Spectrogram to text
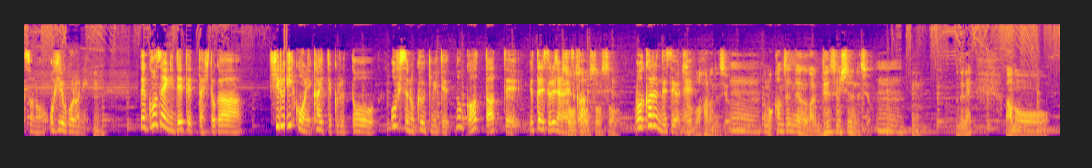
そのお昼頃に。うん。で午前に出てった人が昼以降に帰ってくるとオフィスの空気見て「なんかあった?」って言ったりするじゃないですか。そうそうそうわかるんですよそうね。わかるんですよ、うん。でも完全にだから伝染してるんですよ、うん。うん、でねあのー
